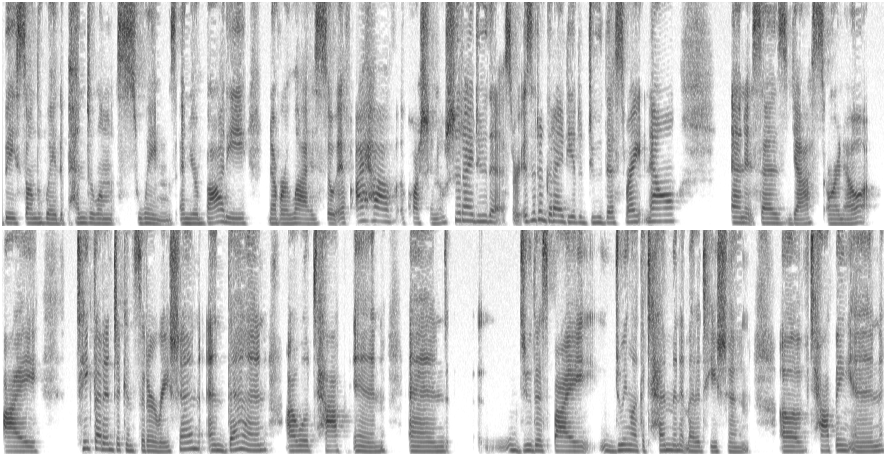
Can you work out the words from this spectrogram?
based on the way the pendulum swings and your body never lies. So if I have a question, oh, should I do this? Or is it a good idea to do this right now? And it says yes or no, I take that into consideration and then I will tap in and do this by doing like a 10 minute meditation of tapping in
